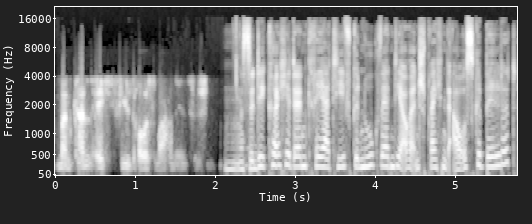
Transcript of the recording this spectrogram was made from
Man kann echt viel draus machen inzwischen. Sind die Köche denn kreativ genug? Werden die auch entsprechend ausgebildet?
